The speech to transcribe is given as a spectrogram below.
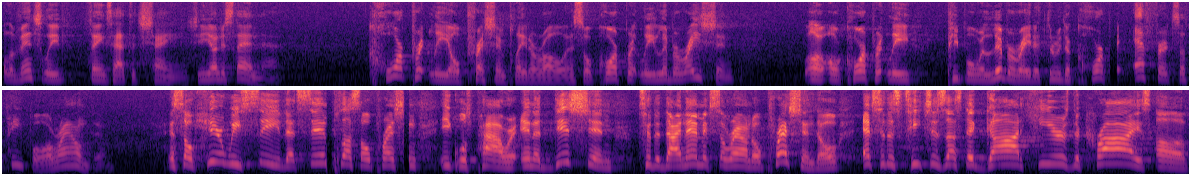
Well, eventually things had to change. You understand that? Corporately, oppression played a role. And so, corporately, liberation, or, or corporately, people were liberated through the corporate efforts of people around them. And so here we see that sin plus oppression equals power. In addition to the dynamics around oppression, though, Exodus teaches us that God hears the cries of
